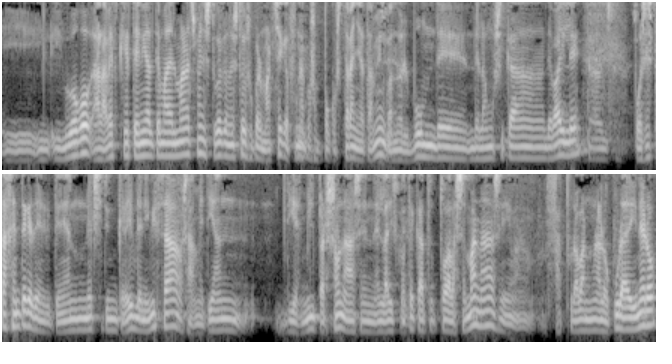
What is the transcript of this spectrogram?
y, luego, a la vez que tenía el tema del management, estuve con esto de Supermarché, que fue una cosa un poco extraña también, cuando el boom de, de, la música de baile, pues esta gente que tenían un éxito increíble en Ibiza, o sea, metían 10.000 personas en, la discoteca todas las semanas y facturaban una locura de dinero.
